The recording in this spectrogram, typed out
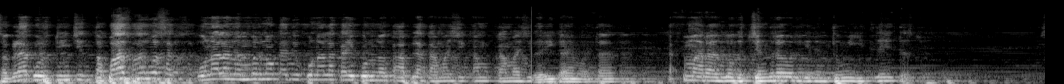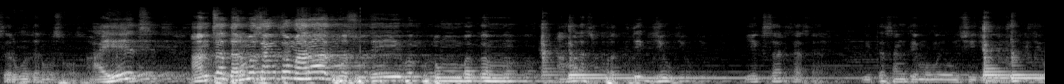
सगळ्या गोष्टींची तपासपूर्व सग- कोणाला नंबर नका देऊ कोणाला काही बोलू नका. आपल्या कामाशी काम कामाशी. घरी काय म्हणतात? काय महाराज लोक चंद्रावर गेले तुम्ही इथले इथंच. सर्व धर्म समज आहेच. आमचा धर्म सांगतो महाराज वसुदैव कुटुंबकम. आम्हाला प्रत्येक जीव एकसारखाच आहे. गीता सांगते मुंबईवंशी जीव जीव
